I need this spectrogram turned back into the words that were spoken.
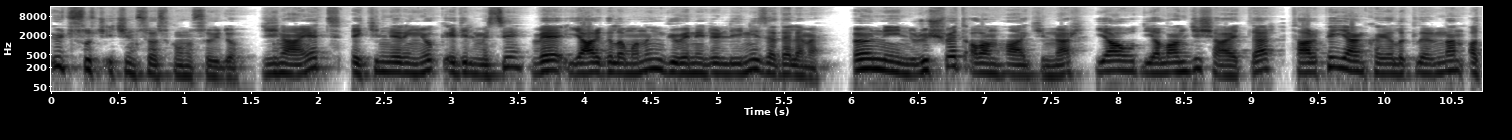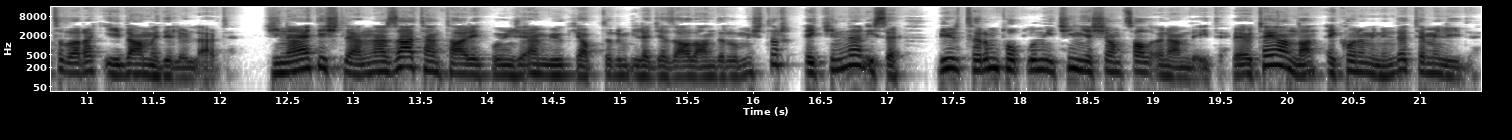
3 suç için söz konusuydu. Cinayet, ekinlerin yok edilmesi ve yargılamanın güvenilirliğini zedeleme. Örneğin rüşvet alan hakimler yahut yalancı şahitler Tarpeyan kayalıklarından atılarak idam edilirlerdi. Cinayet işleyenler zaten tarih boyunca en büyük yaptırım ile cezalandırılmıştır. Ekinler ise bir tarım toplumu için yaşamsal önemdeydi ve öte yandan ekonominin de temeliydi.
